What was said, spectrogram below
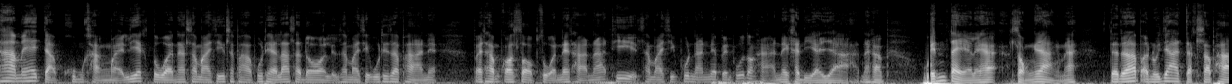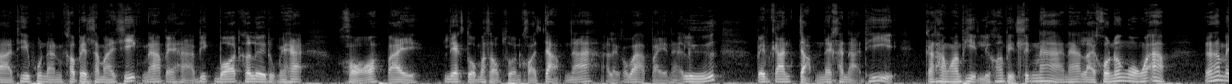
ถ้าไม่ให้จับคุมขังหมายเรียกตัวนะสมาชิกสภาผู้แทนราษฎรหรือสมาชิกวุฒิสภาเนี่ยไปทำการสอบสวนในฐานะที่สมาชิกผู้นั้นเนี่ยเป็นผู้ต้องหาในคดีอาญานะครับ เว้นแต่เลยฮะสองอย่างนะ จะได้รับอนุญาตจากสภาที่ผู้นั้นเขาเป็นสมาชิกนะไปหาบิ๊กบอสเขาเลยถูกไหมฮะขอไปเรียกตัวมาสอบสวนขอจับนะ อะไรก็ว่าไปนะหรือเป็นการจับในขณะที่กระทำความผิดหรือความผิดซึ่งหน้านะหลายคนก็งงว่าอ้าวแล้วถ้าไป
